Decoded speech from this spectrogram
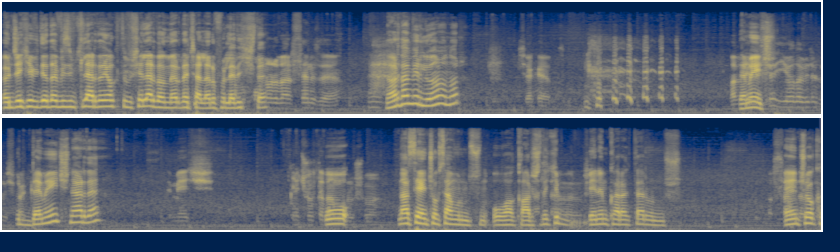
Önceki videoda bizimkilerde yoktu bir şeyler de onları da çarları fullledik işte. Onur versenize ya. Nereden veriliyor lan onlar? Şaka yaptım. Damage. verirse iyi olabilirmiş bak. Damage nerede? Damage. En çok da ben O- vurmuşum ha. Nasıl en çok sen vurmuşsun? Oha karşıdaki benim karakter vurmuş. Sen en çok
